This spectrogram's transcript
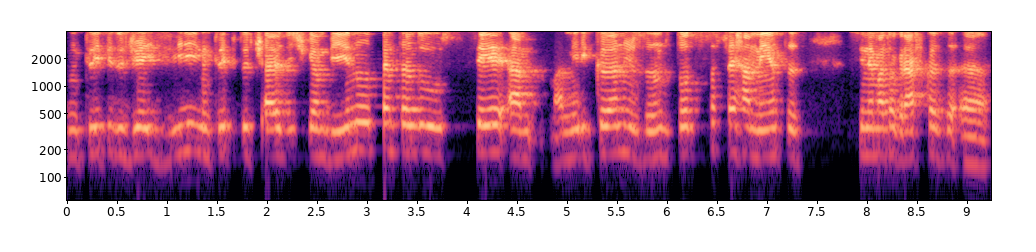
um clipe do Jay-Z, um clipe do Childish Gambino, tentando ser americano e usando todas essas ferramentas cinematográficas, uh,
